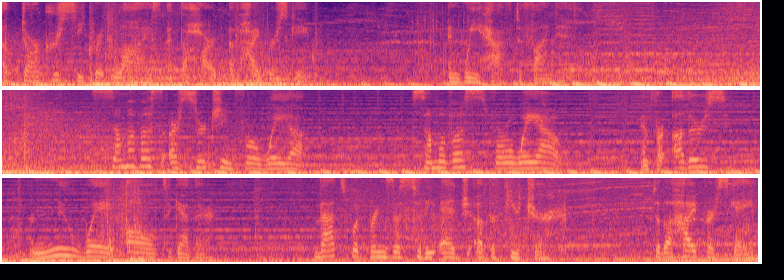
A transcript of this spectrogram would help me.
A darker secret lies at the heart of Hyperscape. And we have to find it. Some of us are searching for a way up. Some of us for a way out. And for others, a new way altogether. That's what brings us to the edge of the future. To the hyperscape.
